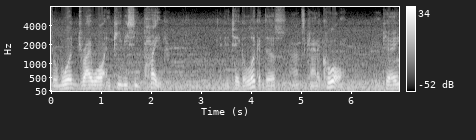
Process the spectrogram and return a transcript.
for wood, drywall, and PVC pipe you take a look at this, that's kind of cool. Okay?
